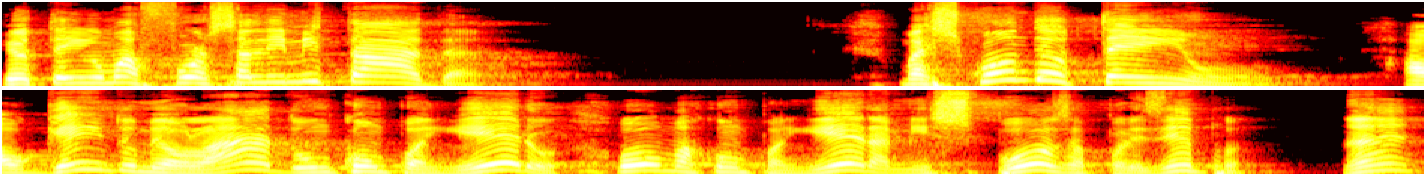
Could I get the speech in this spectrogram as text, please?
eu tenho uma força limitada. Mas quando eu tenho alguém do meu lado, um companheiro ou uma companheira, minha esposa, por exemplo, né?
